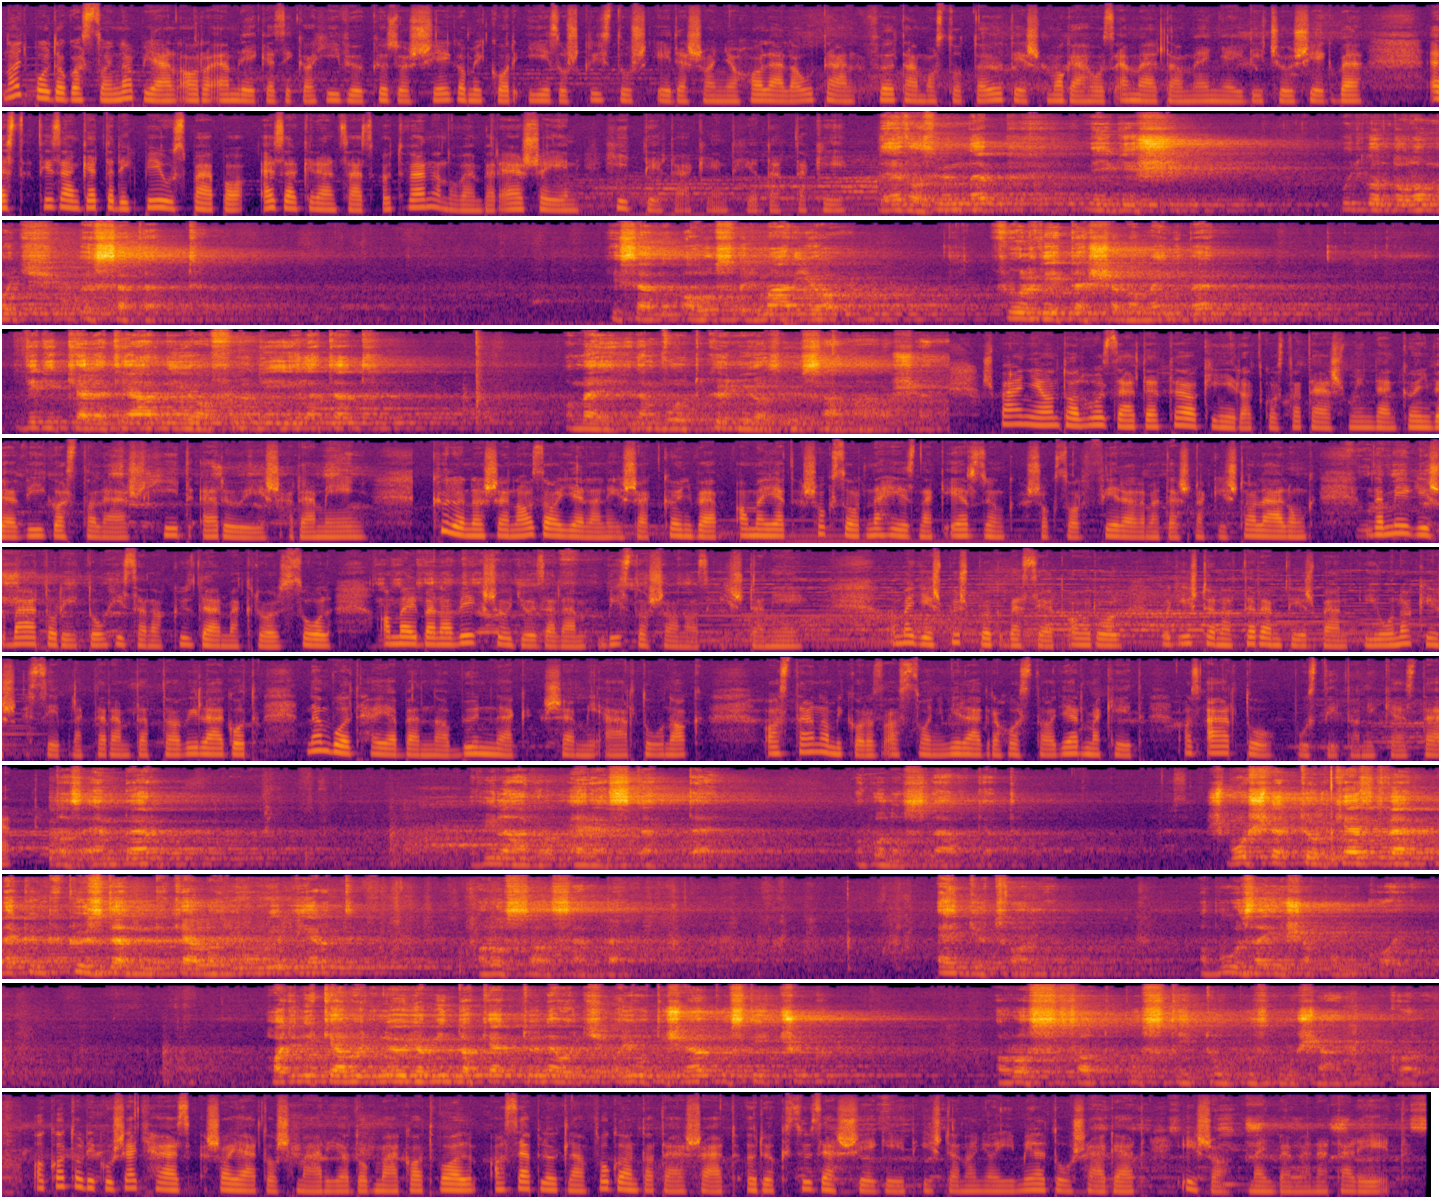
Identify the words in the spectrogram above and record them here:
Nagy boldogasszony napján arra emlékezik a hívő közösség, amikor Jézus Krisztus édesanyja halála után föltámasztotta őt és magához emelte a mennyei dicsőségbe. Ezt 12. Pius pápa 1950. november 1-én hittételként hirdette ki. De ez az ünnep mégis úgy gondolom, hogy összetett. Hiszen ahhoz, hogy Mária fölvétessen a mennybe, végig kellett járnia a földi életet, amely nem volt könnyű az ő számára sem. Spányi Antal hozzátette a kinyilatkoztatás minden könyve vigasztalás, hit, erő és remény. Különösen az a jelenések könyve, amelyet sokszor nehéznek érzünk, sokszor félelmetesnek is találunk, de mégis bátorító, hiszen a küzdelmekről szól, amelyben a végső győzelem biztosan az Istené. A megyés püspök beszélt arról, hogy Isten a teremtésben jónak és szépnek teremtette a világot, nem volt helye benne a bűnnek, semmi ártónak. Aztán, amikor az asszony világra hozta a gyermekét, az ártó pusztítani kezdett. Az ember a világra eresztette a gonosz lelket. És most ettől kezdve nekünk küzdenünk kell a jóért, a rosszal szemben. Együtt van a búza és a konkoly. Hagyni kell, hogy nője mind a kettő, nehogy a jót is elpusztítsuk, a rosszat pusztító buzgóságunkkal. A katolikus egyház sajátos Mária dogmákat val, a szeplőtlen fogantatását, örök szüzességét, Isten anyai méltóságát és a mennybe menetelét.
